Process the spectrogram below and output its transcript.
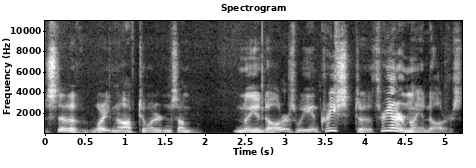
Instead of writing off 200 and some million dollars, we increased to 300 million dollars.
